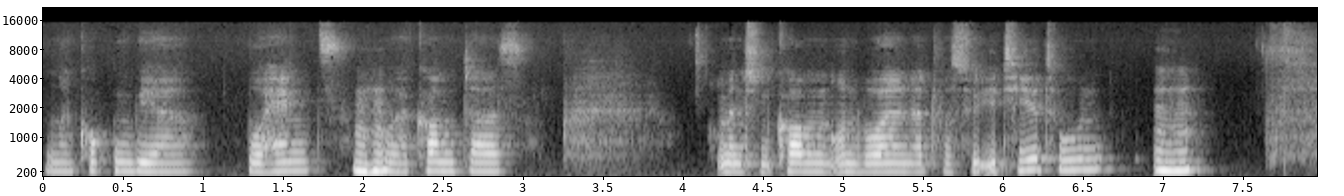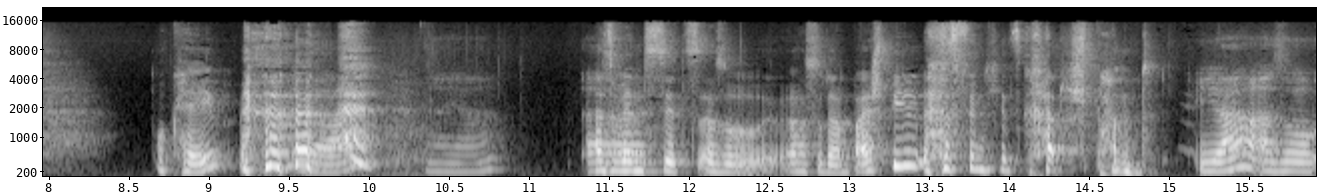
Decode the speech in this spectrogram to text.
Und dann gucken wir, wo hängt's, mhm. woher kommt das, Menschen kommen und wollen etwas für ihr Tier tun. Mhm. Okay. Ja, naja. Also wenn es ähm, jetzt, also hast du da ein Beispiel? Das finde ich jetzt gerade spannend. Ja, also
